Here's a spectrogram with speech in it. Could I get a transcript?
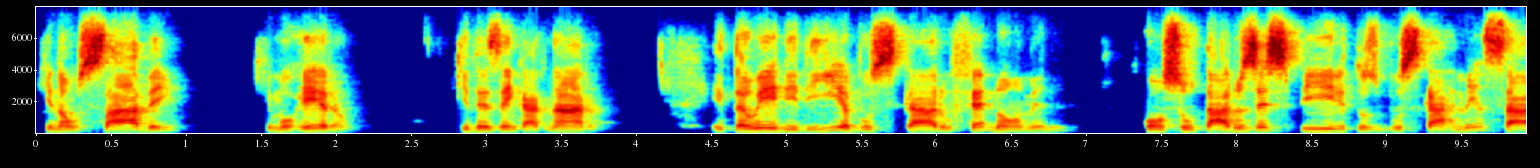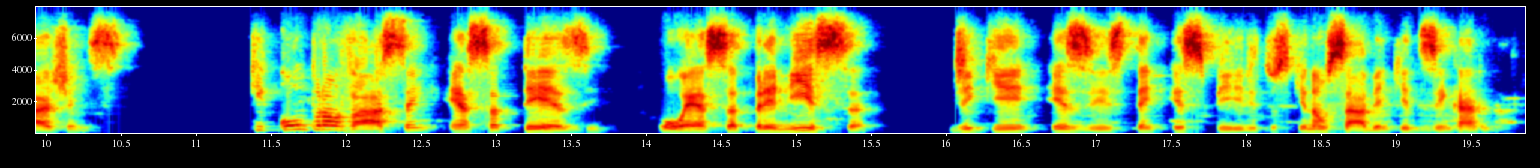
que não sabem que morreram, que desencarnaram? Então ele iria buscar o fenômeno, consultar os espíritos, buscar mensagens que comprovassem essa tese ou essa premissa de que existem espíritos que não sabem que desencarnaram.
